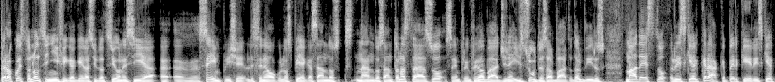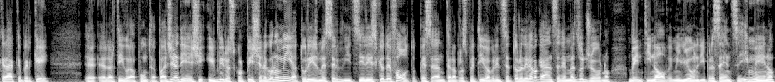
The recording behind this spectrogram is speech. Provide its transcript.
però questo non significa che la situazione sia eh, eh, semplice, se no lo spiega Sando, Nando Santonastaso, sempre in prima pagina, il sud salvato dal virus, ma adesso rischia il crack. Perché rischia il crack? Perché eh, eh l'articolo appunto a pagina 10, il virus colpisce l'economia, turismo e servizi, rischio default, pesante la prospettiva per il settore delle vacanze del mezzogiorno, 29 milioni di presenze in meno,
